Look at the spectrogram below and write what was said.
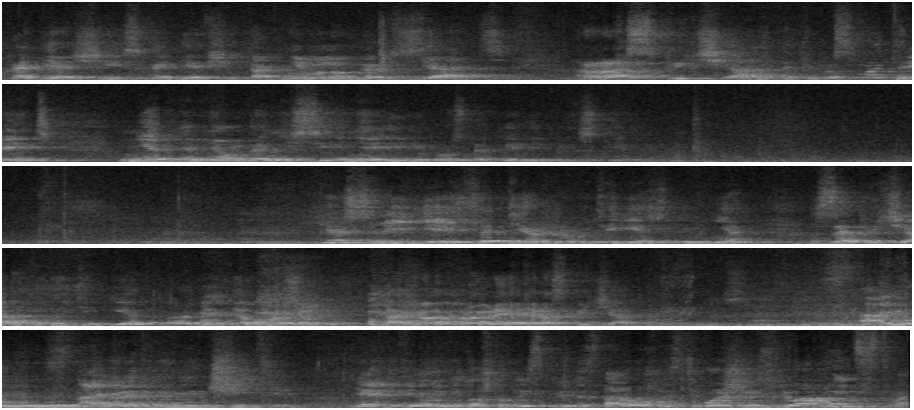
входящее и исходящее, так немного взять, распечатать и посмотреть, нет ли в нем донесения или просто переписки? Если есть, задерживайте. Если нет, запечатывайте и отправляйте. А, впрочем, так же отправляйте, распечатывайте. Знаю, знаю, этому не учите. Я это делаю не то чтобы из предосторожности, больше из любопытства.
